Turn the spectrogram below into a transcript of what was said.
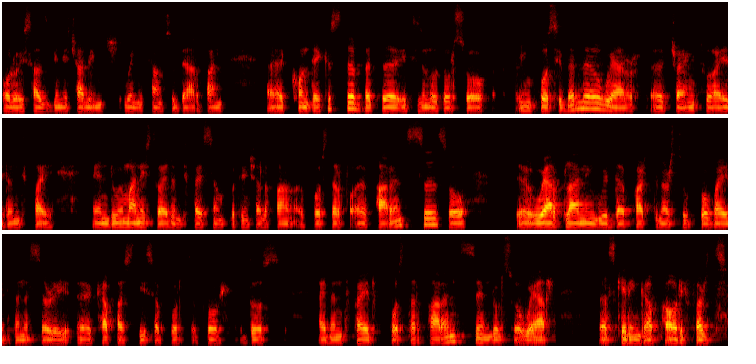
always has been a challenge when it comes to the urban uh, context, but uh, it is not also impossible. We are uh, trying to identify and we managed to identify some potential foster uh, parents. So uh, we are planning with the partners to provide the necessary capacity support for those identified foster parents, and also we are scaling up our efforts.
